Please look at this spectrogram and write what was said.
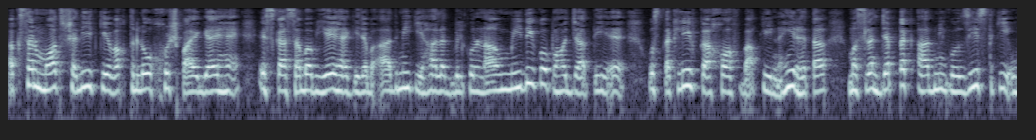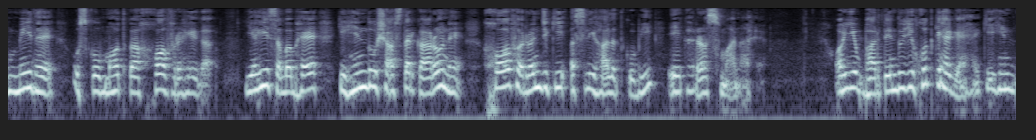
अक्सर मौत शदीद के वक्त लोग खुश पाए गए हैं। इसका सबब यह है कि जब आदमी की हालत बिल्कुल नाउमीदी को पहुँच जाती है, उस तकलीफ़ का खौफ बाकी नहीं रहता। मसलन, जब तक आदमी को जीस्त की उम्मीद है, उसको मौत का खौफ रहेगा। यही सबब है कि हिंदू शास्त्रकारों ने खौफ रंज की असली हालत को भी एक रस माना है। और ये भारतेंदु जी खुद कह गए हैं कि हिंद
